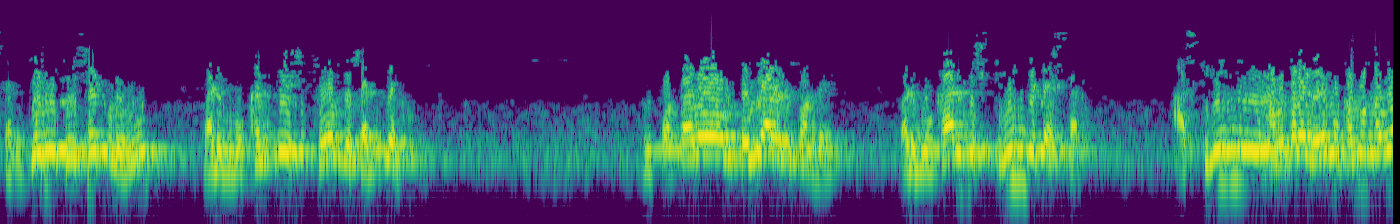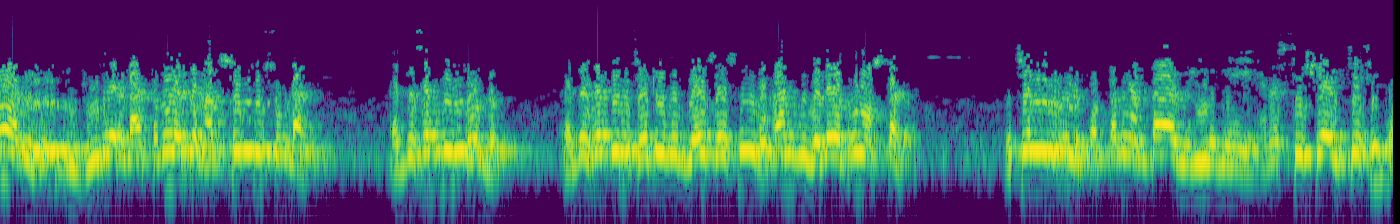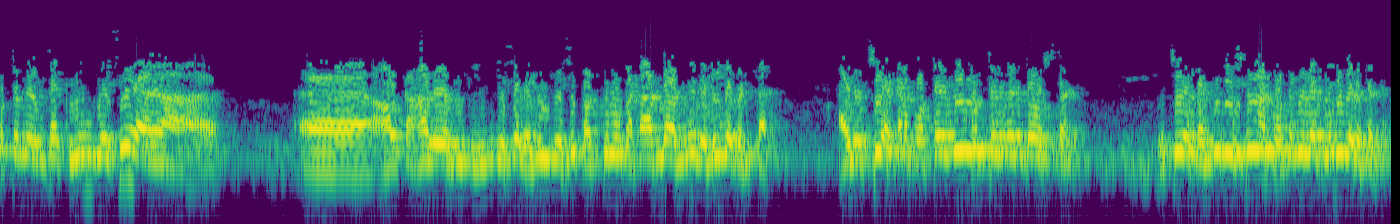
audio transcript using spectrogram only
సర్జరీ చేసేప్పుడు వాడి ముఖం చేసి చూడదు సర్జన్ ఇప్పుడు పొట్టలో పొయ్యాలనుకోండి వాడి ముఖానికి స్క్రీన్ పెట్టేస్తారు. ఆ స్క్రీన్ అవతల ఏ ముఖం ఉన్నదో అది ఈ జూనియర్ డాక్టర్ అయితే నర్సు చూస్తుండాలి పెద్ద సభ్యులు చూడదు. పెద్ద సభ్యులు చేతులకు గ్లౌస్ వేసుకుని ముఖానికి గుడ్డ పట్టుకుని వస్తాడు. వచ్చే వీళ్ళు పొట్టని అంతా వీళ్ళకి ఎనస్టీషియా ఇచ్చేసి పొట్టని అంతా క్లీన్ చేసి ఆల్కహాల్ అది క్లీన్ చేసి రెడీ చేసి కత్తులు కటార్లు అన్ని రెడీగా పెడతారు. ఆయన వచ్చి ఎక్కడ పొట్టేది పొట్టేది పొట్ట వస్తాడు. వచ్చి ఒక కత్తి తీసుకుని ఆ పొట్ట తిరిగి పెడతాడు.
